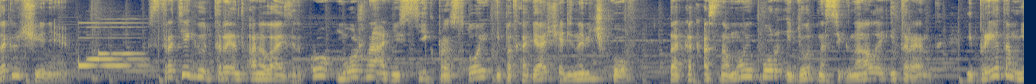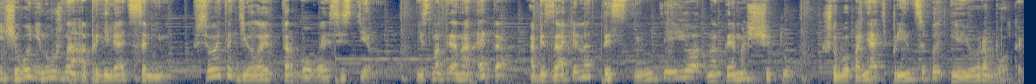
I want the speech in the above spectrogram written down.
Заключение. Стратегию Trend Analyzer Pro можно отнести к простой и подходящей для новичков, так как основной упор идет на сигналы и тренд, и при этом ничего не нужно определять самим. Все это делает торговая система. Несмотря на это, обязательно тестируйте ее на демо-счету, чтобы понять принципы ее работы.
